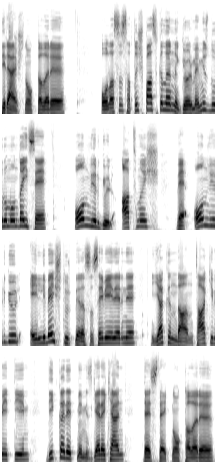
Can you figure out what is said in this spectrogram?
direnç noktaları. Olası satış baskılarını görmemiz durumunda ise 10,60 ve 10,55 Türk Lirası seviyelerini yakından takip ettiğim dikkat etmemiz gereken destek noktaları.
